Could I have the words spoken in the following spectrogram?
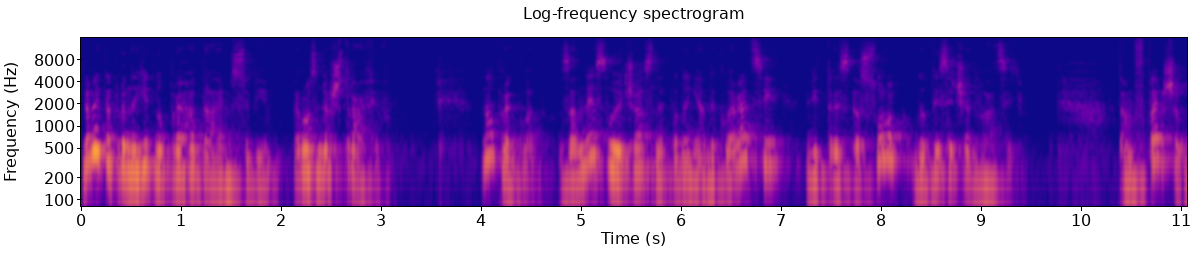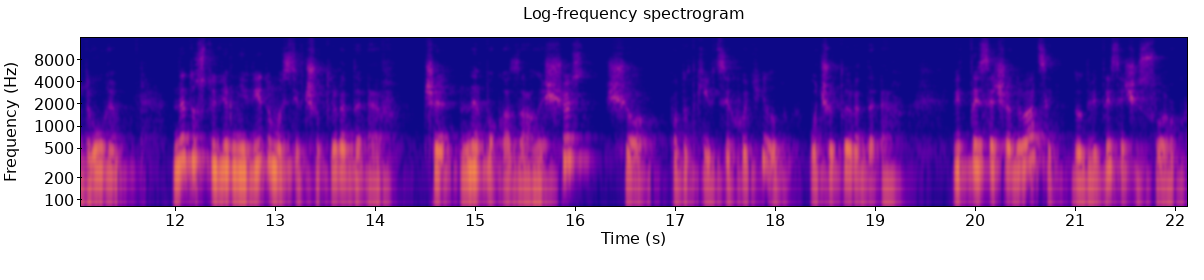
Давайте принагідно пригадаємо собі розмір штрафів. Наприклад, за несвоєчасне подання декларації від 340 до 1020. Там вперше, вдруге, недостовірні відомості в 4ДФ чи не показали щось, що податківці хотіли б у 4ДФ від 1020 до 2040.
